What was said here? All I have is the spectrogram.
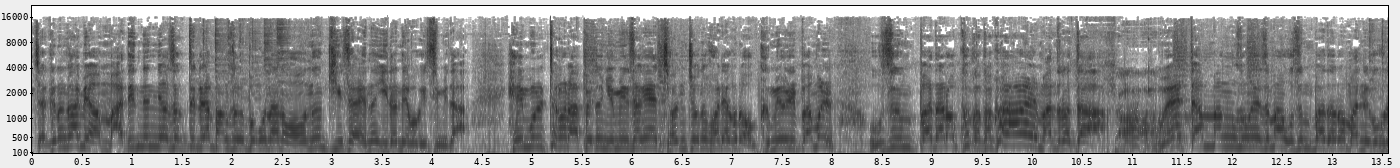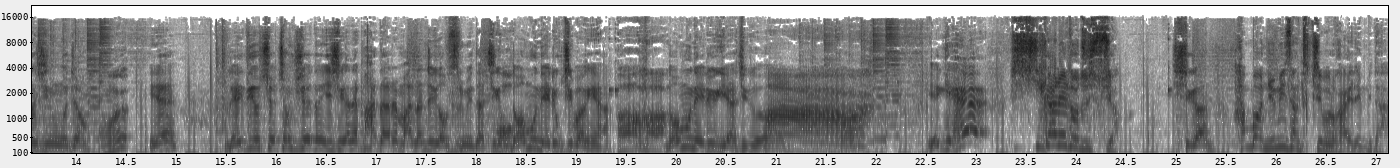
자, 그런가 하면 맛있는 녀석들이 란 방송을 보고 난 어느 기사에는 이런 대목이 있습니다. 해물탕을 앞에 둔 유민상의 전초는 활약으로 금요일 밤을 웃음바다로 콸콸콸콸 만들었다. 아. 왜딴 방송에서만 웃음바다로 만들고 그러시는 거죠? 어? 예? 라디오쇼 청취자들은 이 시간에 바다를 만난 적이 없습니다. 지금 어? 너무 내륙 지방이야. 아하. 너무 내륙이야, 지금. 아. 어? 얘기해! 시간을 더 주십시오. 시간? 한번 유민상 특집으로 가야 됩니다.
